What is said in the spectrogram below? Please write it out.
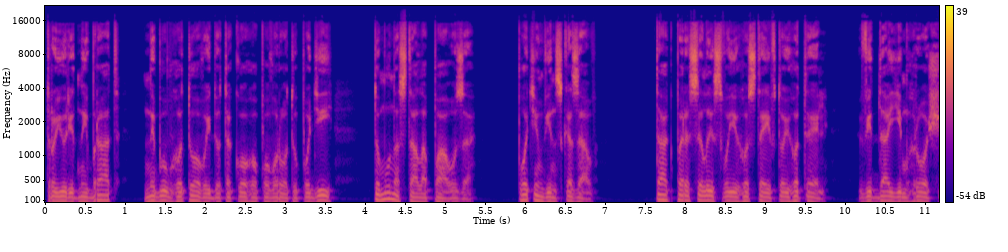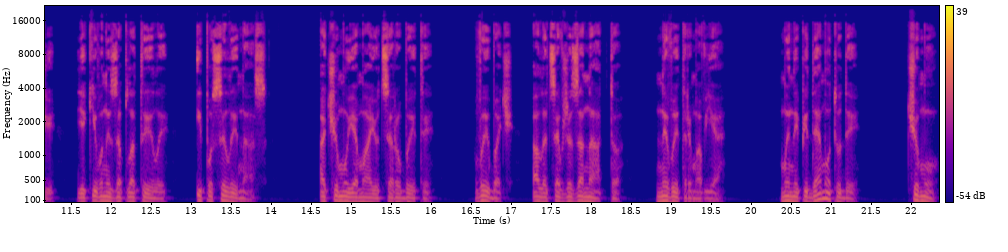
Троюрідний брат не був готовий до такого повороту подій, тому настала пауза. Потім він сказав Так, пересели своїх гостей в той готель, віддай їм гроші, які вони заплатили, і посели нас. А чому я маю це робити? Вибач, але це вже занадто. Не витримав я. Ми не підемо туди? Чому?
